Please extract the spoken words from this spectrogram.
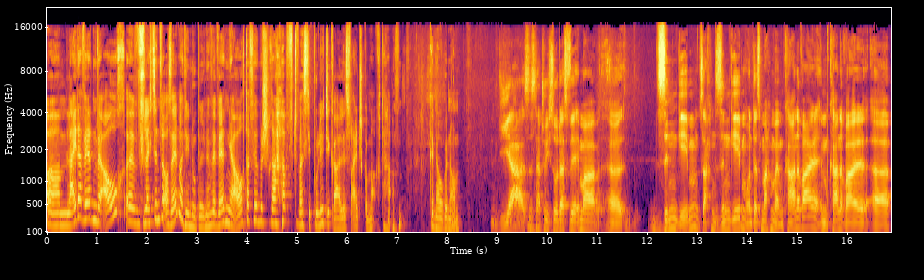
Ähm, leider werden wir auch, äh, vielleicht sind wir auch selber die Nubbel, ne? wir werden ja auch dafür bestraft, was die Politiker alles falsch gemacht haben. Genau genommen. Ja, es ist natürlich so, dass wir immer äh, Sinn geben, Sachen Sinn geben und das machen wir im Karneval. Im Karneval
